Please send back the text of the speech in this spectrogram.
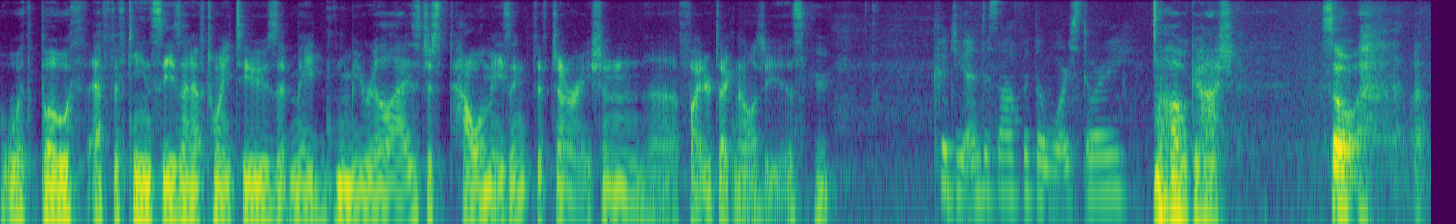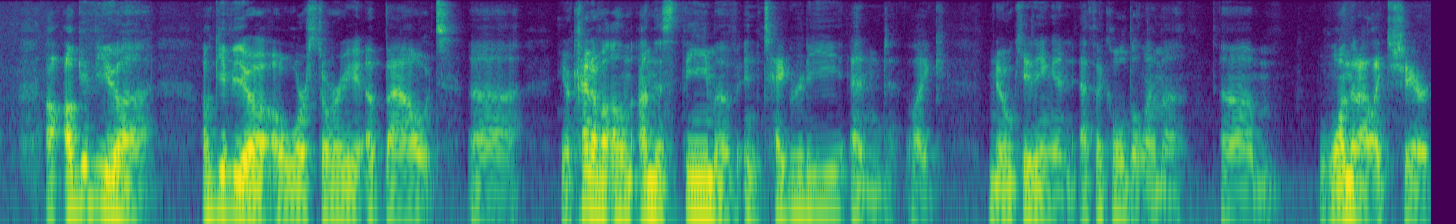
with both F 15Cs and F 22s, it made me realize just how amazing fifth generation uh, fighter technology is. Could you end us off with a war story? Oh gosh. So uh, I'll give you a I'll give you a, a war story about uh, you know kind of on, on this theme of integrity and like no kidding an ethical dilemma. Um, one that I like to share.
